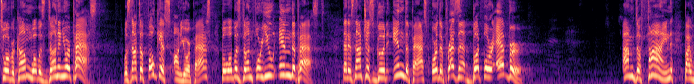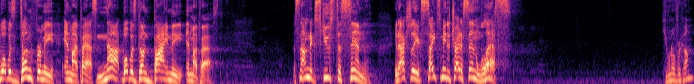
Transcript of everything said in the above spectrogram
to overcome what was done in your past was not to focus on your past, but what was done for you in the past. That is not just good in the past or the present, but forever. I'm defined by what was done for me in my past, not what was done by me in my past. That's not an excuse to sin. It actually excites me to try to sin less. You want to overcome?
